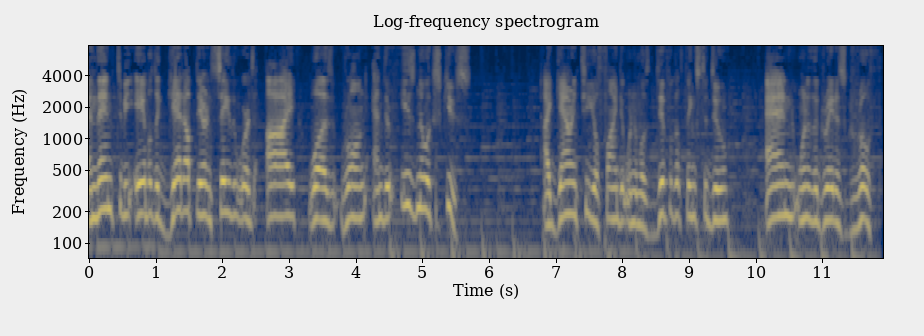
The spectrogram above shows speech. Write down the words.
And then to be able to get up there and say the words, I was wrong, and there is no excuse. I guarantee you'll find it one of the most difficult things to do and one of the greatest growth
